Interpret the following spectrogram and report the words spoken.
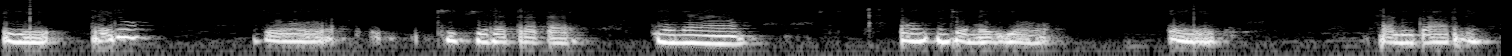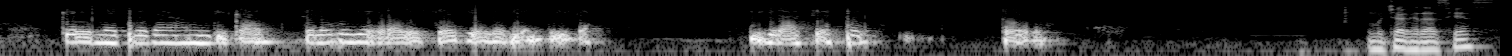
Eh, pero yo quisiera tratar una un, remedio eh, saludable que me pueda indicar. Se lo voy a agradecer, Dios le bendiga gracias por todo. Muchas gracias.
